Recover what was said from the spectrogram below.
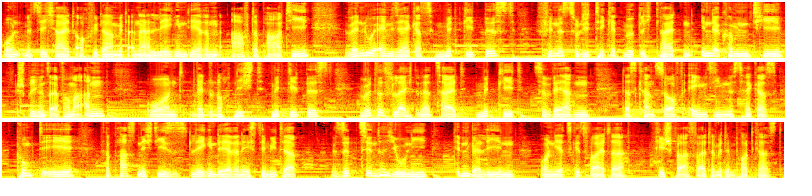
und mit Sicherheit auch wieder mit einer legendären Afterparty. Wenn du AMC Hackers Mitglied bist, findest du die Ticketmöglichkeiten in der Community. Sprich uns einfach mal an. Und wenn du noch nicht Mitglied bist, wird es vielleicht in der Zeit, Mitglied zu werden. Das kannst du auf amc-hackers.de. Verpasst nicht dieses legendäre nächste Meetup 17. Juni in Berlin. Und jetzt geht's weiter. Viel Spaß weiter mit dem Podcast.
